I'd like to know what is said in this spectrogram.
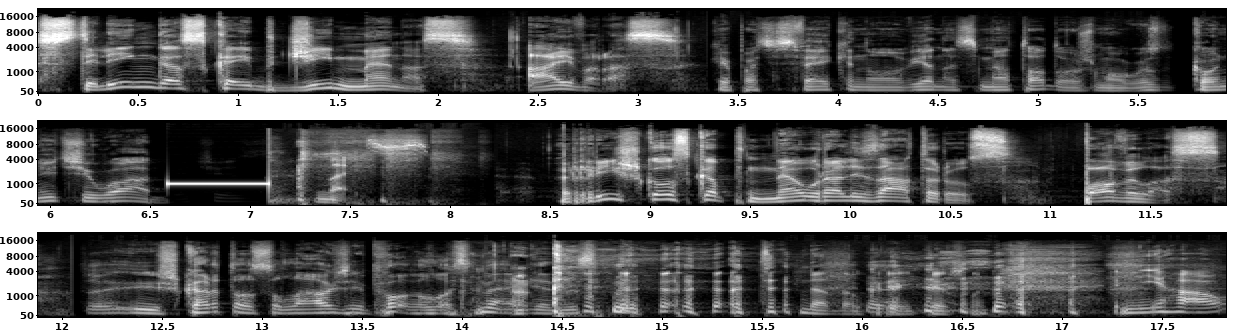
stilingas kaip G-menas, Aivaras. Kaip atsisveikino vienas metodo žmogus. Konichiwa. Nice. Ryškos kaip neuralizatorius, Povilas. Iš karto sulaužiai povilos smegenis. Nedaug reikia, žinai. Nihau.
